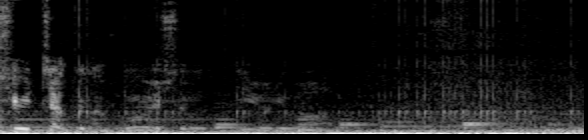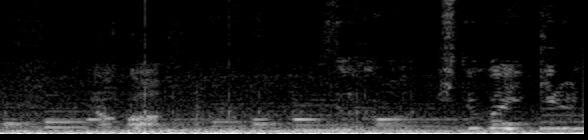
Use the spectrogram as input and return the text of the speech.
執着の文章っていうよりはなんかその人が生きる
